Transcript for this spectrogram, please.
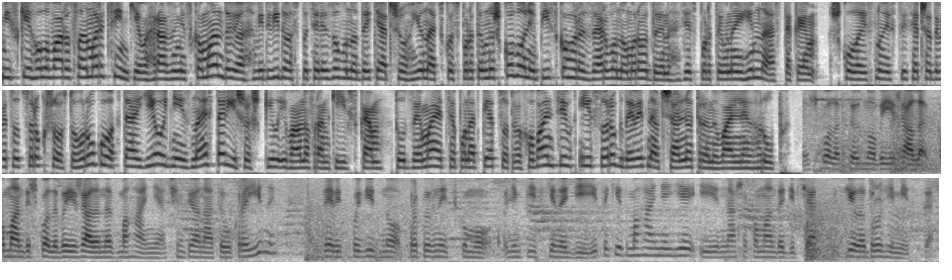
Міський голова Руслан Марцінків разом із командою відвідав спеціалізовану дитячу юнацьку спортивну школу Олімпійського резерву номер 1 зі спортивної гімнастики. Школа існує з 1946 року та є однією з найстаріших шкіл Івано-Франківська. Тут займається понад 500 вихованців і 49 навчально-тренувальних груп. Школа все одно виїжджала, команди школи виїжджали на змагання чемпіонати України, де відповідно в Кропивницькому Олімпійські надії такі змагання є. І наша команда дівчат посіла друге місце.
